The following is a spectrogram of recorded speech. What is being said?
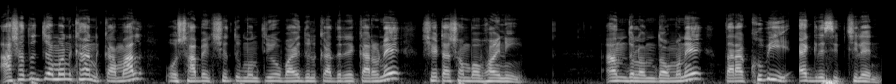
আসাদুজ্জামান খান কামাল ও সাবেক সেতুমন্ত্রী ওবায়দুল কাদেরের কারণে সেটা সম্ভব হয়নি। আন্দোলন দমনে তারা খুবই অ্যাগ্রেসিভ ছিলেন।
